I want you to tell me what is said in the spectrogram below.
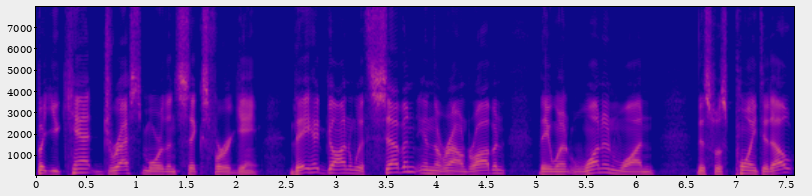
but you can't dress more than six for a game. They had gone with seven in the round robin. They went one and one. This was pointed out.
